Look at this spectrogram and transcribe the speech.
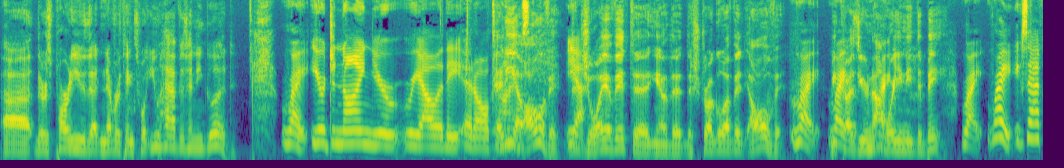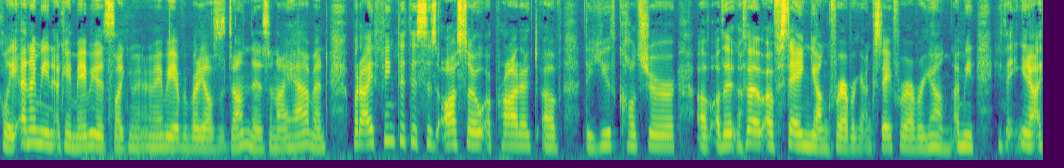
uh, there's part of you that never thinks what you have is any good. Right. You're denying your reality at all times. yeah, all of it. Yeah. The joy of it, the you know, the the struggle of it, all of it. Right. right, Because you're not right. where you need to be. Right, right, exactly. And I mean, okay, maybe it's like maybe everybody else has done this and I haven't, but I think that this is also a product of the youth culture of of, the, of, of staying young, forever young, stay forever young. I mean, you, th- you know, I,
